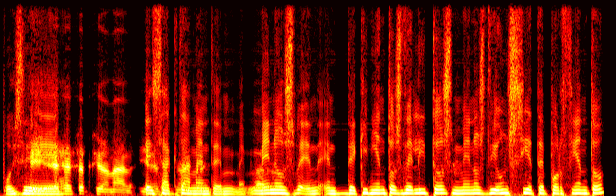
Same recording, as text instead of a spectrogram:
Pues Sí, es excepcional. es Exactamente, me- menos en- en- de 500 delitos, menos de un 7%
